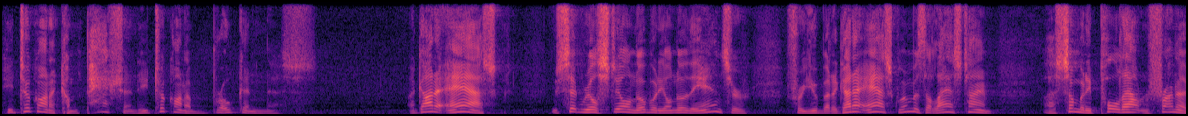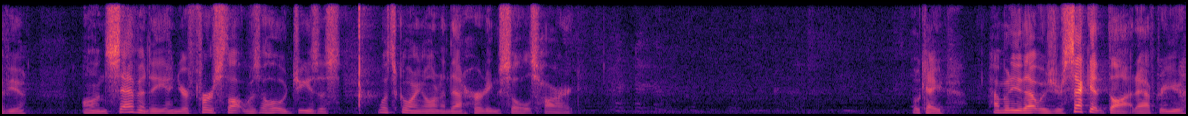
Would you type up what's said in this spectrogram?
He took on a compassion, he took on a brokenness. I got to ask, you sit real still, nobody will know the answer for you, but I got to ask, when was the last time uh, somebody pulled out in front of you on 70 and your first thought was, oh, Jesus, what's going on in that hurting soul's heart? Okay, how many of that was your second thought after you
